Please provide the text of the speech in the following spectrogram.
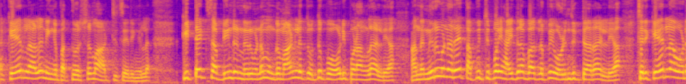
கேரளாவில் நீங்கள் பத்து வருஷமா ஆட்சி செய்றீங்கல்ல. கிட்டெக்ஸ் அப்படின்ற நிறுவனம் உங்க மாநிலத்தை ஒத்து இப்போ ஓடி போனாங்களா இல்லையா? அந்த நிறுவனரே தப்பிச்சு போய் ஹைதராபாத்தில் போய் ஒழிஞ்சுக்கிட்டாரா இல்லையா? சரி கேரளாவோட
